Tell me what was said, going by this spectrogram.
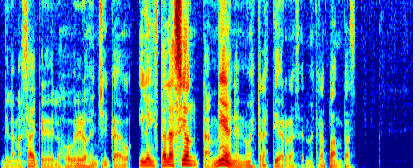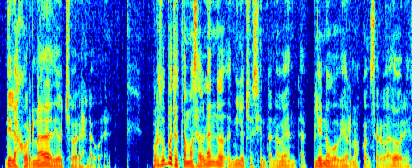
de la masacre de los obreros en Chicago y la instalación también en nuestras tierras, en nuestras pampas, de la jornada de ocho horas laborales. Por supuesto estamos hablando de 1890, pleno gobiernos conservadores,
